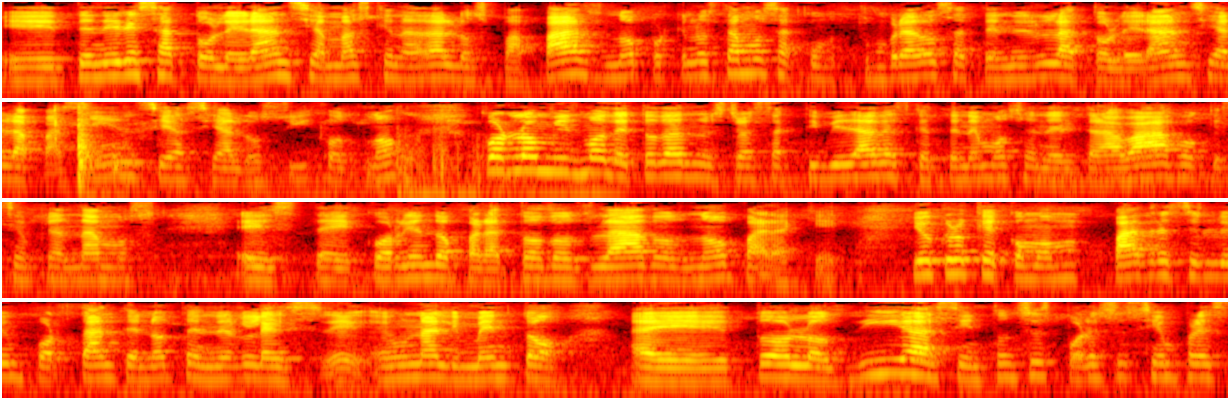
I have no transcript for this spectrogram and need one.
Eh, tener esa tolerancia más que nada a los papás, ¿no? Porque no estamos acostumbrados a tener la tolerancia, la paciencia hacia los hijos, ¿no? Por lo mismo de todas nuestras actividades que tenemos en el trabajo, que siempre andamos este, corriendo para todos lados, ¿no? Para que yo creo que como padres es lo importante, ¿no? Tenerles eh, un alimento eh, todos los días y entonces por eso siempre es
